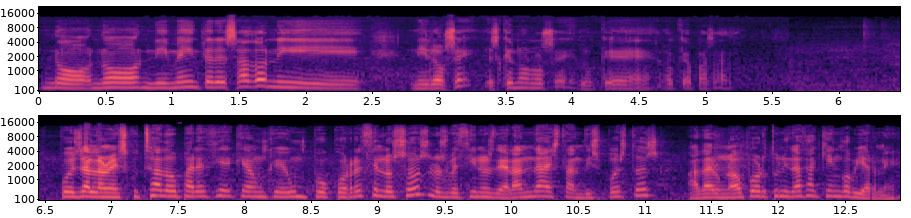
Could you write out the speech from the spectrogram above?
no, no, ni me he interesado ni, ni lo sé, es que no lo sé lo que, lo que ha pasado. Pues ya lo han escuchado, parece que aunque un poco recelosos, los vecinos de Aranda están dispuestos a dar una oportunidad a quien gobierne.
